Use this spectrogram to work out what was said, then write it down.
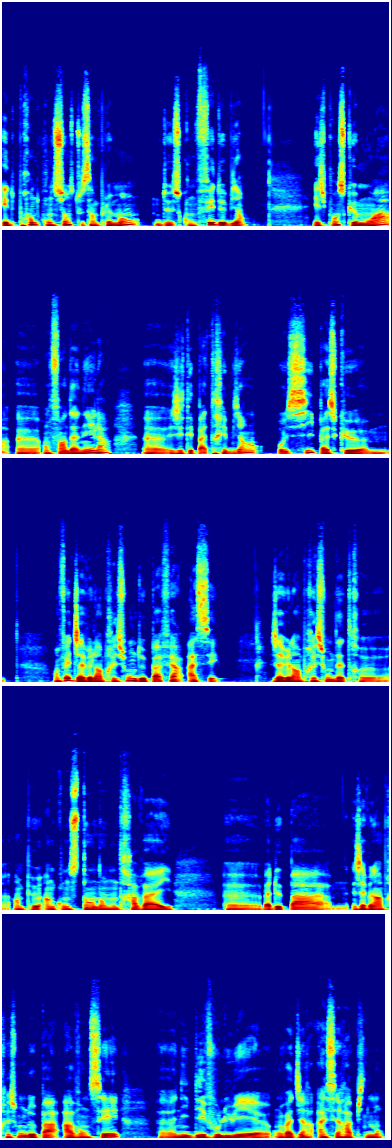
et, de prendre conscience tout simplement de ce qu'on fait de bien. Et je pense que moi, euh, en fin d'année, là, euh, j'étais pas très bien aussi parce que, euh, en fait, j'avais l'impression de ne pas faire assez. J'avais l'impression d'être un peu inconstant dans mon travail, bah de pas, j'avais l'impression de ne pas avancer ni d'évoluer, on va dire, assez rapidement.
